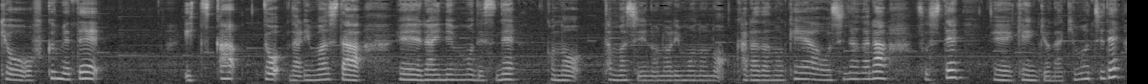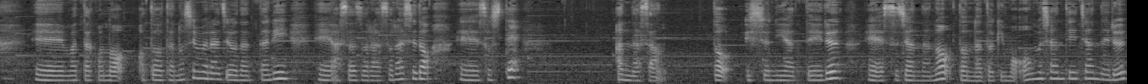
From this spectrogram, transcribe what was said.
今日を含めて5日となりました、えー、来年もですねこの魂の乗り物の体のケアをしながらそして、えー、謙虚な気持ちで、えー、またこの音を楽しむラジオだったり、え朝空空しど、えそしてアンナさんと一緒にやっている、え、スジャンナのどんな時もオウムシャンティチャンネル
